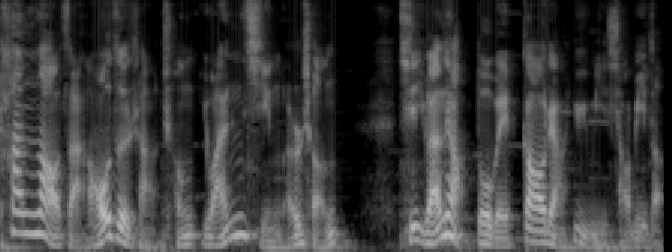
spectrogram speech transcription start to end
摊烙在鏊子上，呈圆形而成。其原料多为高粱、玉米、小米等。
